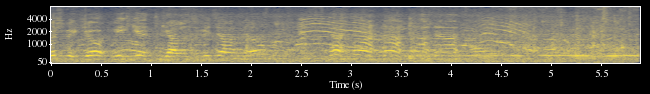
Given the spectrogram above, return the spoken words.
Wish we could. We get gallons of it out now.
